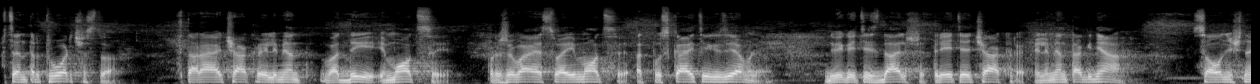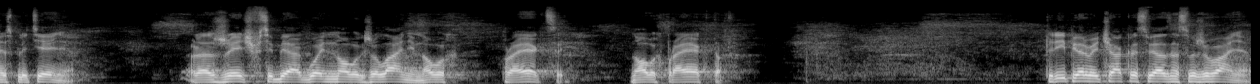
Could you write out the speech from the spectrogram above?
в центр творчества. Вторая чакра – элемент воды, эмоции. Проживая свои эмоции, отпускайте их в землю. Двигайтесь дальше. Третья чакра – элемент огня, солнечное сплетение. Разжечь в себе огонь новых желаний, новых проекций – новых проектов. Три первые чакры связаны с выживанием.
